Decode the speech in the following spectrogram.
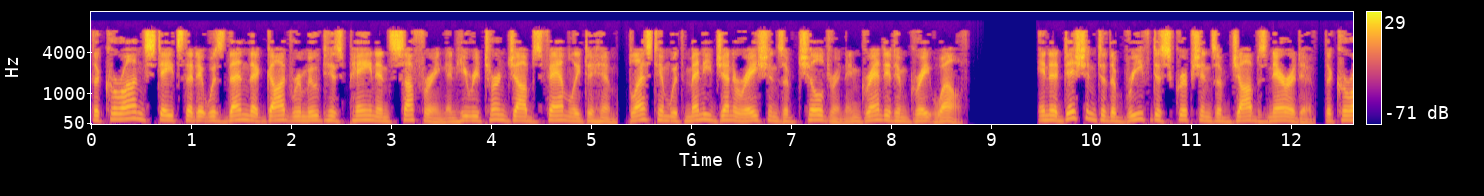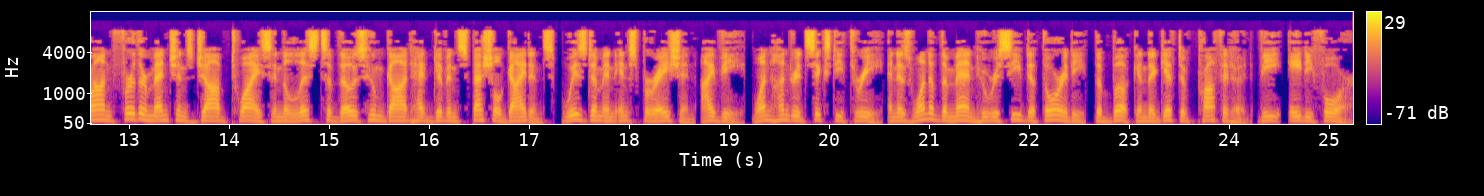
The Quran states that it was then that God removed his pain and suffering and he returned Job's family to him, blessed him with many generations of children and granted him great wealth. In addition to the brief descriptions of Job's narrative, the Quran further mentions Job twice in the lists of those whom God had given special guidance, wisdom and inspiration IV, 163 and as one of the men who received authority, the book and the gift of prophethood v. 84.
